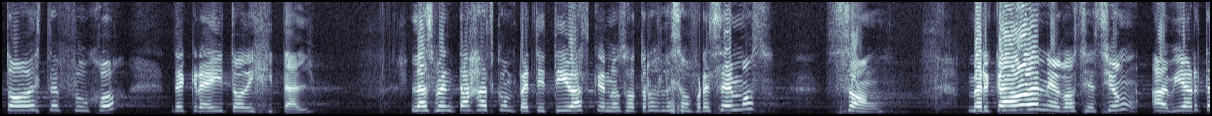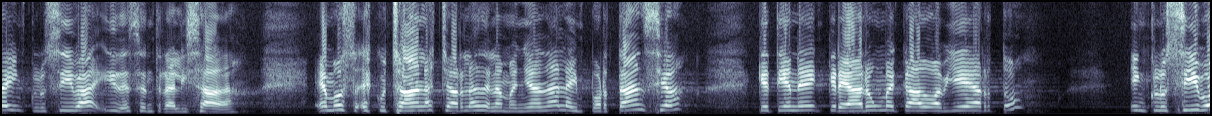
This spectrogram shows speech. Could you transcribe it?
todo este flujo de crédito digital. Las ventajas competitivas que nosotros les ofrecemos son mercado de negociación abierta, inclusiva y descentralizada. Hemos escuchado en las charlas de la mañana la importancia que tiene crear un mercado abierto, inclusivo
